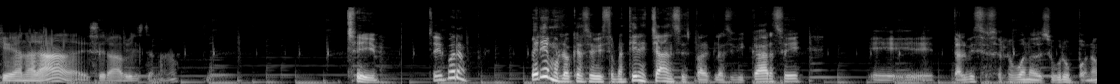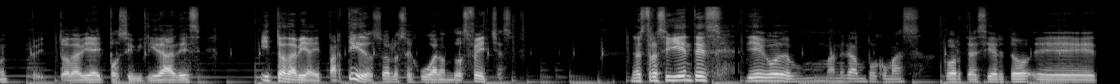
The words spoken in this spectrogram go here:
que ganará será Bilsterman, ¿no? Sí, sí, bueno, veremos lo que hace Bilsterman. Tiene chances para clasificarse. Eh, tal vez eso es lo bueno de su grupo, ¿no? Todavía hay posibilidades y todavía hay partidos, solo se jugaron dos fechas. Nuestros siguientes, Diego, de manera un poco más corta, es cierto, eh,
